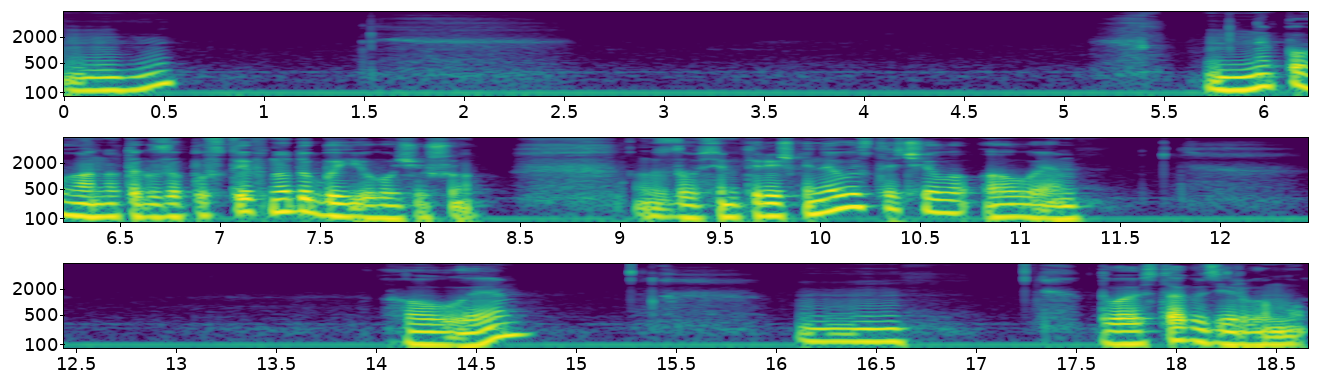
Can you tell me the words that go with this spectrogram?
Угу. Непогано так запустив, ну доби його чи що. Зовсім трішки не вистачило, але. Але. Давай ось так взірвемо.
